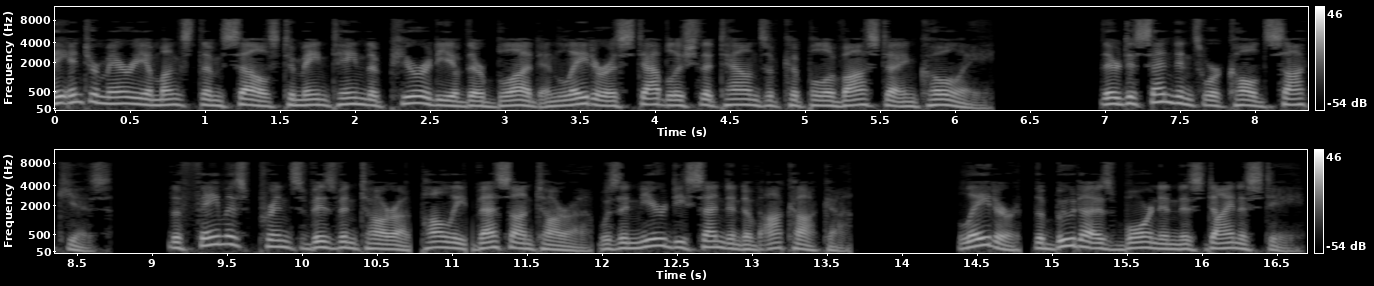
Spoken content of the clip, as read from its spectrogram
They intermarry amongst themselves to maintain the purity of their blood and later establish the towns of Kapilavastu and Koli. Their descendants were called Sakyas. The famous prince Visvantara Pali was a near descendant of Akaka. Later, the Buddha is born in this dynasty.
